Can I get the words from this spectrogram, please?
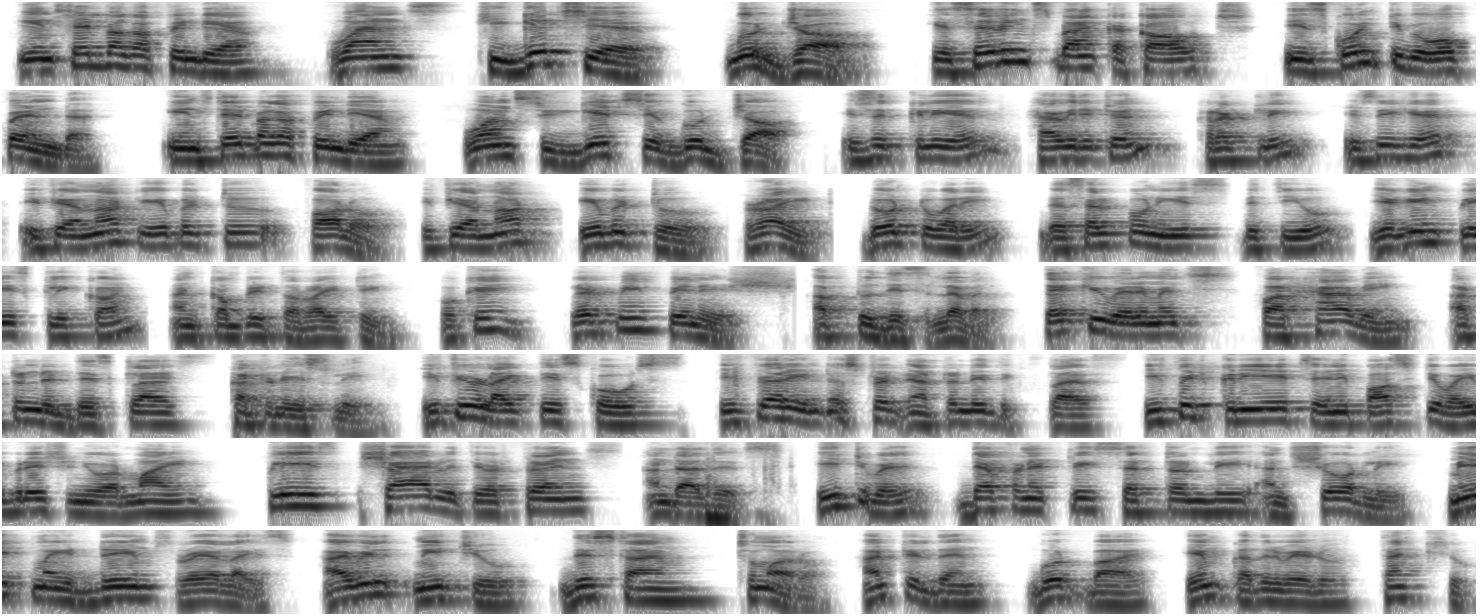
in State Bank of India once he gets a good job? A savings bank account is going to be opened in State Bank of India once he gets a good job. Is it clear? Have you written correctly? You see here, if you are not able to follow, if you are not able to write, don't worry. The cell phone is with you. Again, please click on and complete the writing. Okay? Let me finish up to this level. Thank you very much for having attended this class continuously. If you like this course, if you are interested in attending this class, if it creates any positive vibration in your mind, please share with your friends and others. It will definitely, certainly, and surely make my dreams realized. I will meet you this time tomorrow. Until then, goodbye M Kathirvelu thank you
